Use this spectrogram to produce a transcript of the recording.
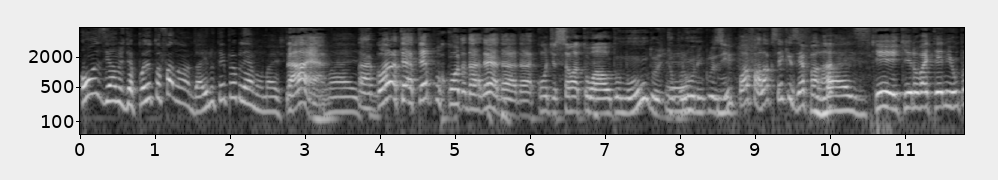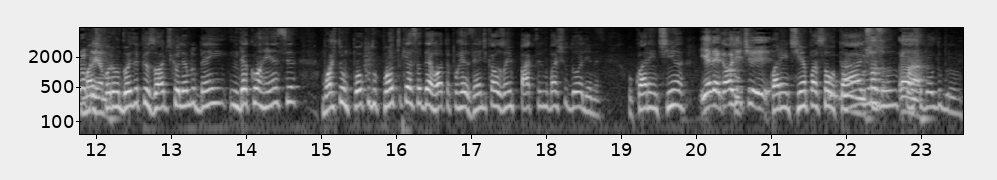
11 anos depois eu tô falando, aí não tem problema, mas. Ah, é. Mas... Agora, até, até por conta da, né, da, da, condição atual do mundo, do é. Bruno, inclusive, pode falar o que você quiser falar. Mas... Que, que não vai ter nenhum problema. Mas foram dois episódios que eu lembro bem, em decorrência, mostra um pouco do quanto que essa derrota pro Rezende causou impacto no bastidor ali, né? O Quarentinha. E é legal a gente. Quarentinha pra soltar o, o, e o Bruno, ah. do Bruno.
